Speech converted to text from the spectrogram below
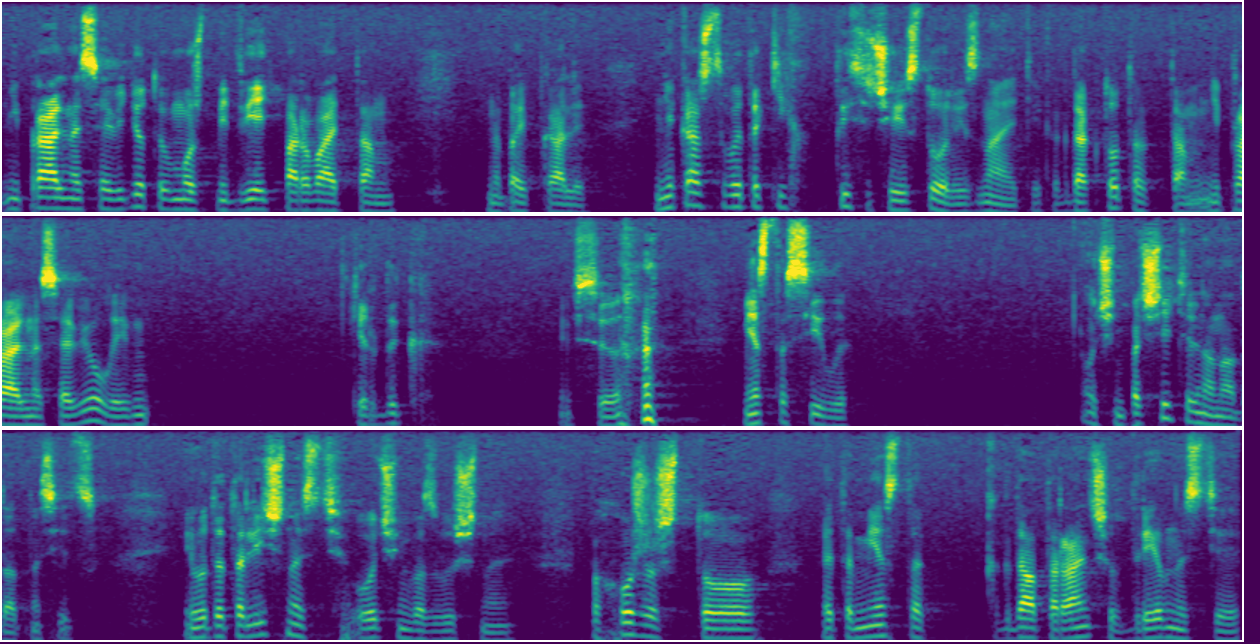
неправильно себя ведет, его может медведь порвать там на Байкале. Мне кажется, вы таких тысячи историй знаете, когда кто-то там неправильно себя вел, и кирдык, и все. Место силы. Очень почтительно надо относиться. И вот эта личность очень возвышенная. Похоже, что это место когда-то раньше, в древности,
